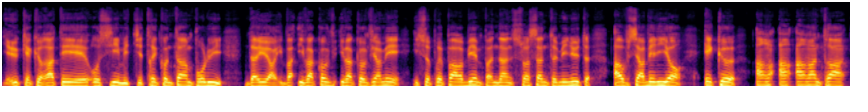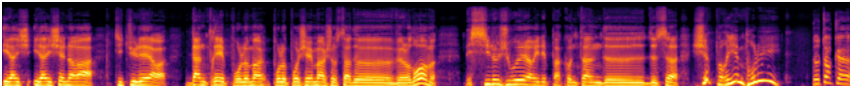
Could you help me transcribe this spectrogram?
il y a eu quelques ratés aussi, mais tu es très content pour lui. D'ailleurs, il va, il, va il va confirmer, il se prépare bien pendant 60 minutes à observer Lyon et que en, en- en rentrant, il, il enchaînera titulaire d'entrée pour le, pour le prochain match au stade euh, Vélodrome. Mais si le joueur il n'est pas content de, de ça, je peux rien pour lui. D'autant que euh,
